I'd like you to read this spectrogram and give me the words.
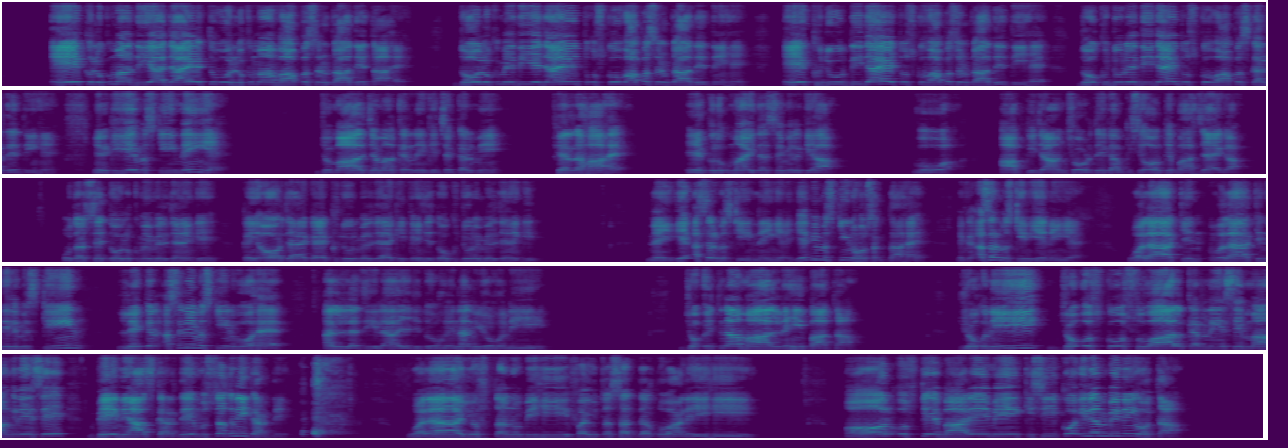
ایک لکمہ دیا جائے تو وہ لکمہ واپس لٹا دیتا ہے۔ دو لکمے دیے جائیں تو اس کو واپس لٹا دیتے ہیں۔ ایک کھجور دی جائے تو اس کو واپس لٹا دیتی ہے۔ دو کھجوریں دی جائیں تو اس کو واپس کر دیتی ہیں۔ یعنی کہ یہ مسکین نہیں ہے۔ جو مال جمع کرنے کے چکر میں پھر رہا ہے۔ ایک لکمہ ادھر سے مل گیا۔ وہ آپ کی جان چھوڑ دے گا، کسی اور کے پاس جائے گا۔ ادھر سے دو لکمے مل جائیں گے۔ کہیں اور جائے گا، ایک کھجور مل جائے گی، کہیں سے دو کھجوریں مل جائیں گی۔ نہیں، یہ اصل مسکین نہیں ہے۔ یہ بھی مسکین ہو سکتا ہے، لیکن اصل مسکین یہ نہیں ہے۔ ولاکن ولاکن المسکین، لیکن اصلی مسکین وہ ہے، الذی لا یجد غنا یغنی۔ جو اتنا مال نہیں پاتا، یغنی ہی جو اس کو سوال کرنے سے، مانگنے سے بے نیاز کر دے، مستغنی کر دے۔ ولا یفتن بھی فیتصدق علیہ۔ اور اس کے بارے میں کسی کو علم بھی نہیں ہوتا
